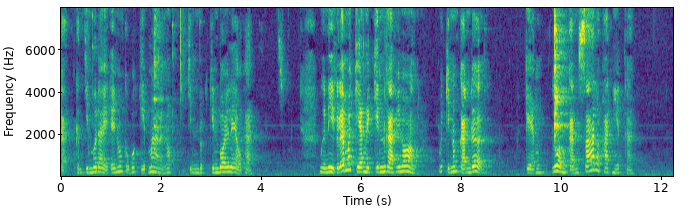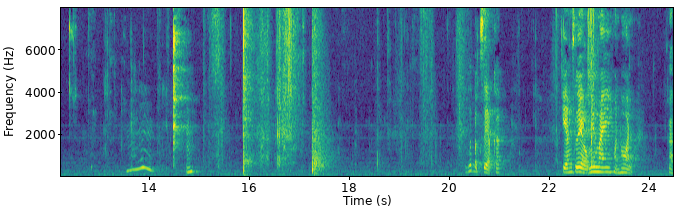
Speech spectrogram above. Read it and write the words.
กะกันกินบ่ได้ยายนมก็บ่เก็บมาแล้วเนาะกินกินบ่อยแล้วค่ะมือนี้ก็เลยมาแกงให้กินค่ะ พี่น้องมากินน้ำกันเด้อแกงร่วมกันสารพัดเฮ็ดค่ะอืมอืมอุ้ยบักแสบครับ แกงแล้วไม่ไหมหอนหอนๆค่ะ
